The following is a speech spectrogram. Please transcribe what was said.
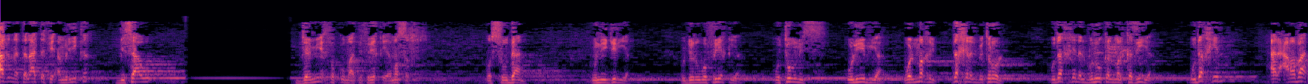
أغنى ثلاثة في أمريكا بيساووا جميع حكومات إفريقيا مصر والسودان ونيجيريا. وجنوب أفريقيا وتونس وليبيا والمغرب دخل البترول ودخل البنوك المركزية ودخل العربات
